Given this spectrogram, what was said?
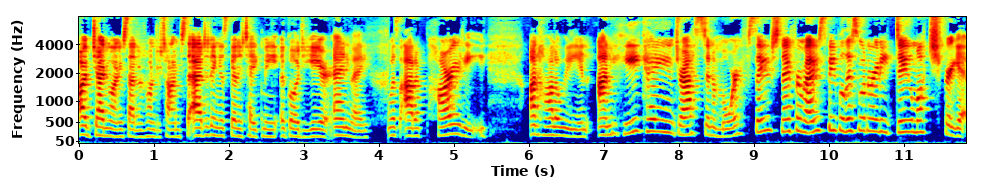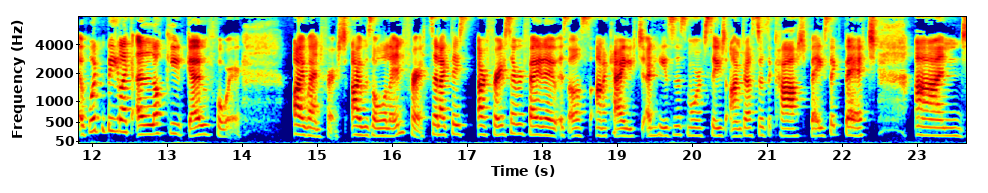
I've genuinely said it a hundred times. The editing is going to take me a good year. Anyway, was at a party on Halloween and he came dressed in a morph suit. Now, for most people, this wouldn't really do much for you. It wouldn't be like a look you'd go for. I went for it. I was all in for it. So like there's our first ever photo is us on a couch and he's in his morph suit. I'm dressed as a cat, basic bitch. And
